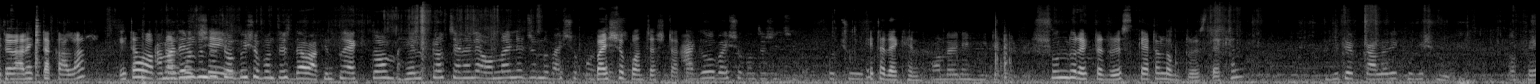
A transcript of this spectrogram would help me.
এটার আরেকটা কালার এটাও আমাদেরও কিন্তু চব্বিশশো পঞ্চাশ দেওয়া কিন্তু একদম হেল্প টক চ্যানেলে অনলাইনের জন্য বাইশশো বাইশশো পঞ্চাশ টাকা। আগেও বাইশশো পঞ্চাশই ছিল প্রচুর। এটা দেখেন। অনলাইনে হিট সুন্দর একটা ড্রেস ক্যাটালগ ড্রেস দেখেন। দুটোর কালারই খুবই সুন্দর। ওকে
